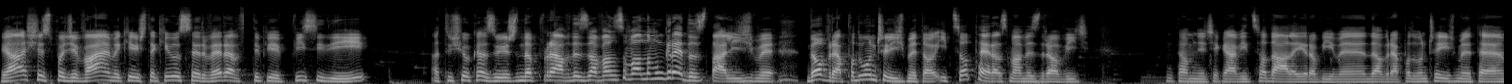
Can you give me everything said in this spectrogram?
Ja się spodziewałem jakiegoś takiego serwera w typie PCD, a tu się okazuje, że naprawdę zaawansowaną grę dostaliśmy. Dobra, podłączyliśmy to i co teraz mamy zrobić? To mnie ciekawi, co dalej robimy. Dobra, podłączyliśmy te,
